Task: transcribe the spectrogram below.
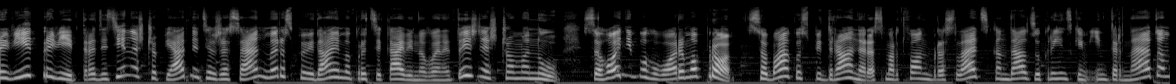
Привіт-привіт! Традиційно щоп'ятниці вже сен ми розповідаємо про цікаві новини тижня, що минув. Сьогодні поговоримо про собаку спідранера, смартфон браслет, скандал з українським інтернетом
